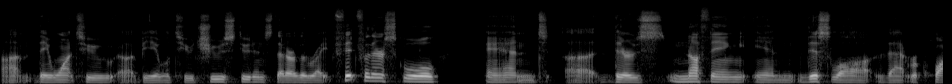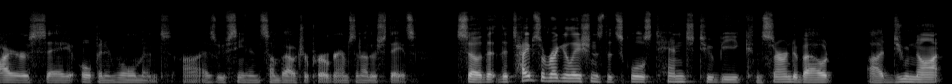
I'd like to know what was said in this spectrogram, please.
Um, they want to uh, be able to choose students that are the right fit for their school. And uh, there's nothing in this law that requires, say, open enrollment, as we've seen in some voucher programs in other states. So the, the types of regulations that schools tend to be concerned about uh, do not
